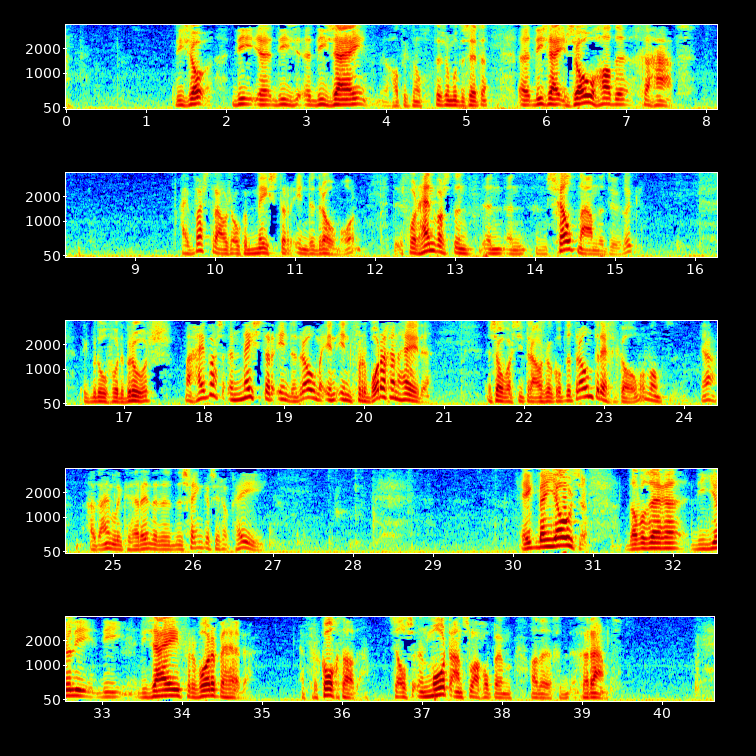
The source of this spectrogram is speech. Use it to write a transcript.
Die, zo, die, eh, die, eh, die zij, had ik nog tussen moeten zetten, eh, die zij zo hadden gehaat. Hij was trouwens ook een meester in de droom hoor. Dus voor hen was het een, een, een, een scheldnaam natuurlijk. Ik bedoel voor de broers. Maar hij was een meester in de dromen, in, in verborgenheden. En zo was hij trouwens ook op de troon terechtgekomen, want ja, uiteindelijk herinnerde de schenker zich ook, hey, ik ben Jozef. Dat wil zeggen, die jullie, die, die zij verworpen hebben. En verkocht hadden. Zelfs een moordaanslag op hem hadden geraamd.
